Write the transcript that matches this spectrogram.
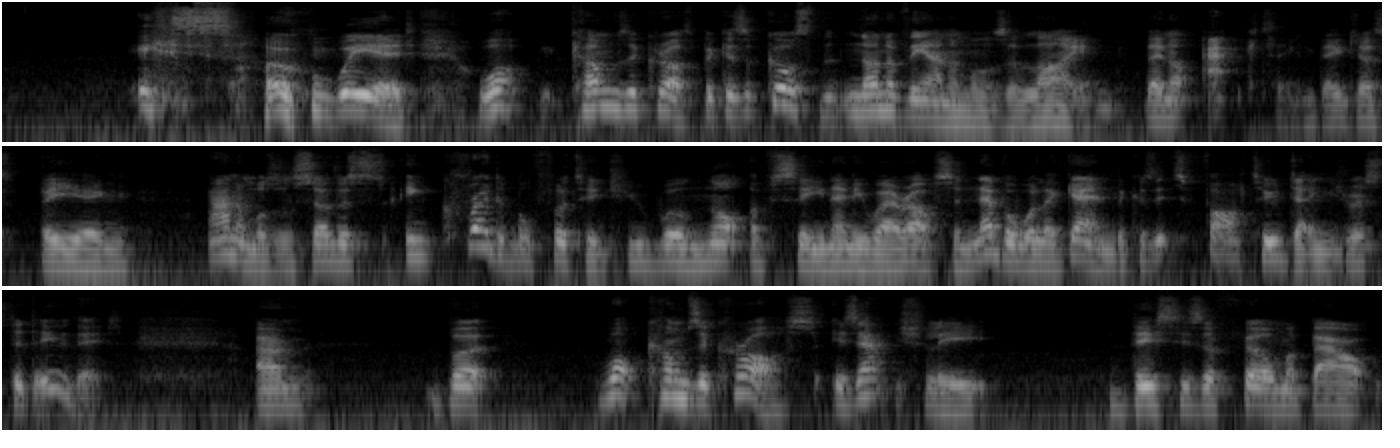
it's so weird what comes across because of course none of the animals are lying they're not acting they're just being animals and so there's incredible footage you will not have seen anywhere else and never will again because it's far too dangerous to do this um, but what comes across is actually this is a film about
